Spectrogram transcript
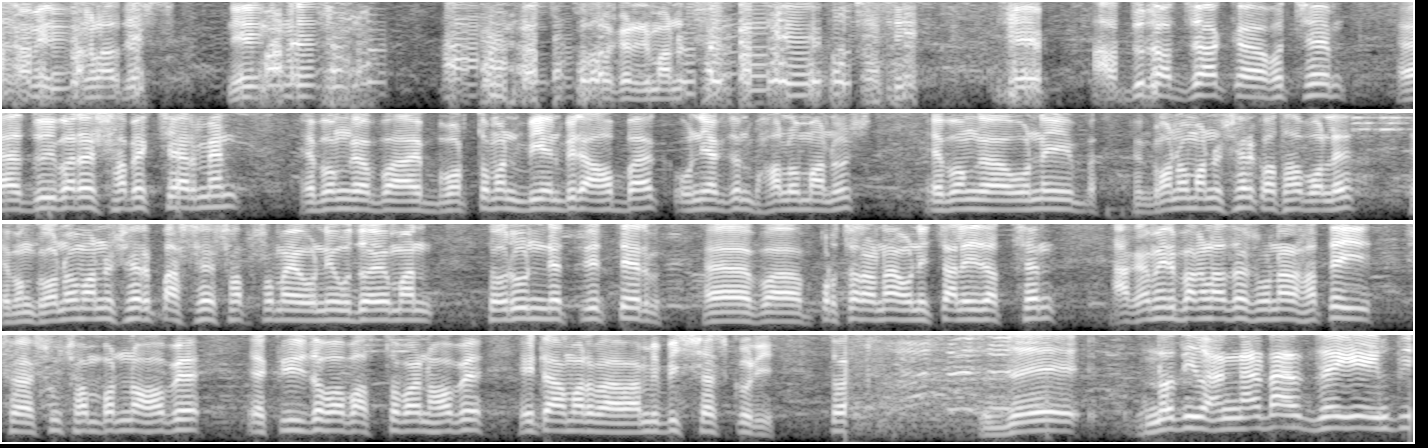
আগামী বাংলাদেশ নির্মাণের জন্য কোদালগাড়ির মানুষের কাছে পৌঁছেছি। যে আব্দুর রাজ্জাক হচ্ছে দুইবারের সাবেক চেয়ারম্যান এবং বর্তমান বিএনপির আহ্বায়ক উনি একজন ভালো মানুষ এবং উনি গণমানুষের কথা বলে এবং গণমানুষের পাশে সবসময় উনি উদয়মান তরুণ নেতৃত্বের প্রচারণা উনি চালিয়ে যাচ্ছেন। আগামীর বাংলাদেশ ওনার হাতেই সুসম্পন্ন হবে একত্রিশ দফা বাস্তবায়ন হবে এটা আমার আমি বিশ্বাস করি। তো যে নদী ভাঙ্গাটা যে এমপি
